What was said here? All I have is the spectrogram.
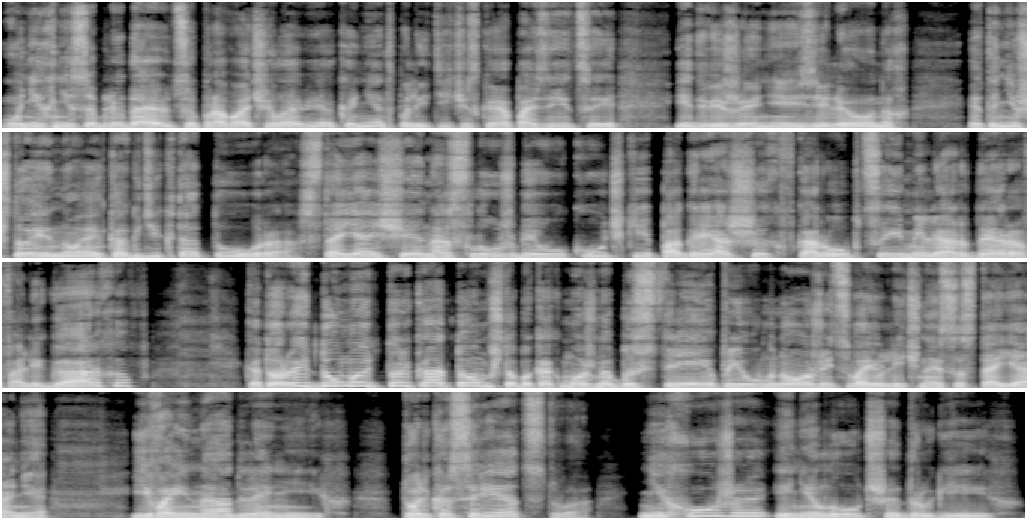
У них не соблюдаются права человека, нет политической оппозиции и движения зеленых. Это не что иное, как диктатура, стоящая на службе у кучки погрязших в коррупции миллиардеров-олигархов — которые думают только о том, чтобы как можно быстрее приумножить свое личное состояние. И война для них — только средство, не хуже и не лучше других.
